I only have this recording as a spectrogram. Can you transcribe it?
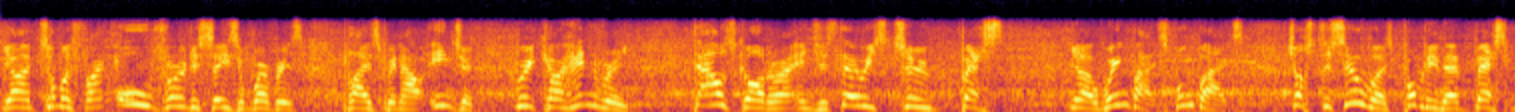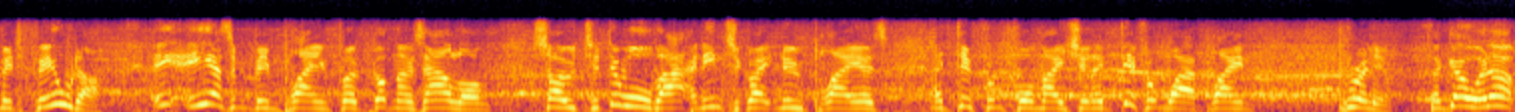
Yeah, and Thomas Frank, all through the season, whether it's players been out injured, Rico Henry, Dalsgaard are out injured. They're his two best, you know, wing backs, full backs. Josh De Silva is probably their best midfielder. He, he hasn't been playing for God knows how long. So to do all that and integrate new players, a different formation, a different way of playing, brilliant. They're going up.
